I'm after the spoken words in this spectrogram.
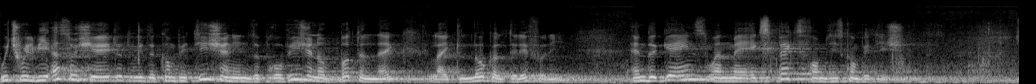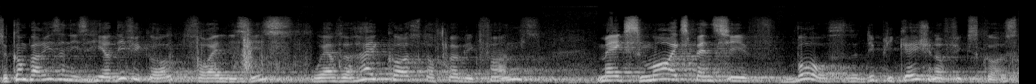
which will be associated with the competition in the provision of bottleneck, like local telephony, and the gains one may expect from this competition. The comparison is here difficult for LDCs, where the high cost of public funds makes more expensive both the duplication of fixed cost,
